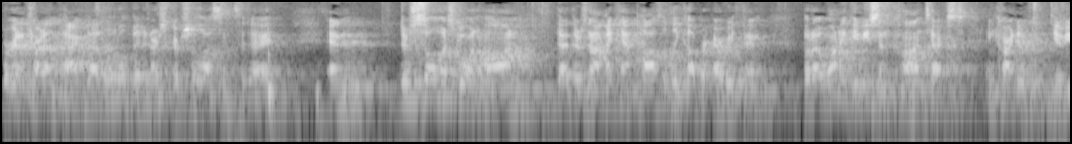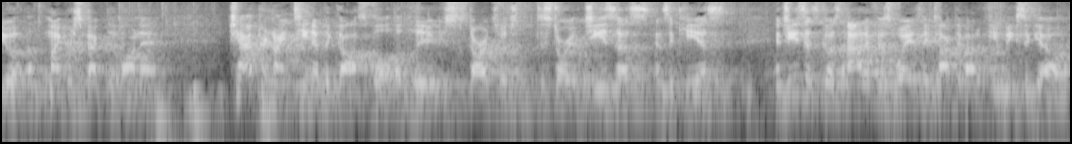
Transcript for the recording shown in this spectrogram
We're going to try to unpack that a little bit in our scripture lesson today. And there's so much going on that there's not I can't possibly cover everything, but I want to give you some context and kind of give you a, my perspective on it. Chapter 19 of the Gospel of Luke starts with the story of Jesus and Zacchaeus. And Jesus goes out of his way, as I talked about a few weeks ago,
